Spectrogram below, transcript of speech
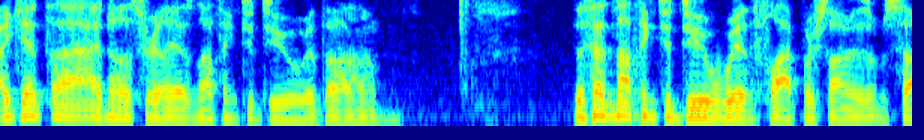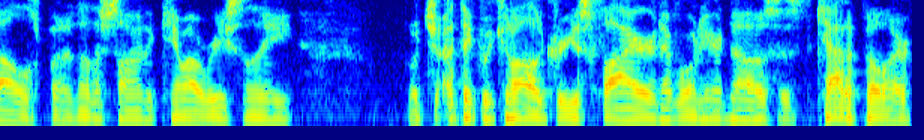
I get. Uh, I know this really has nothing to do with. Um, this has nothing to do with Flatbush Zombies themselves, but another song that came out recently, which I think we can all agree is fire, and everyone here knows is Caterpillar.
